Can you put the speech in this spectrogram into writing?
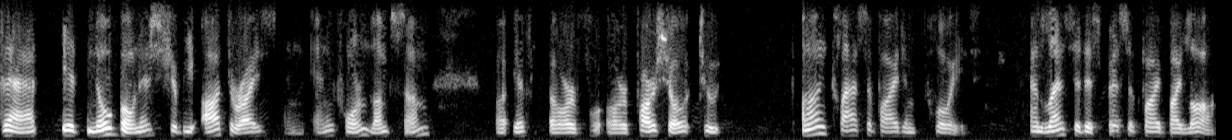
that it, no bonus should be authorized in any form, lump sum, or, if, or, or partial, to unclassified employees unless it is specified by law.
